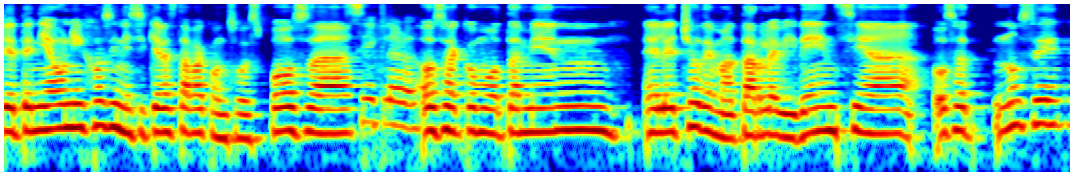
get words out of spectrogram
que tenía un hijo si ni siquiera estaba con su esposa. Sí, claro. O sea, como también el hecho de matar la evidencia, o sea, no sé,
